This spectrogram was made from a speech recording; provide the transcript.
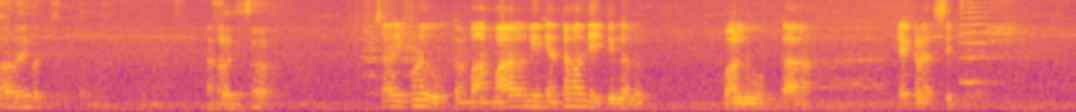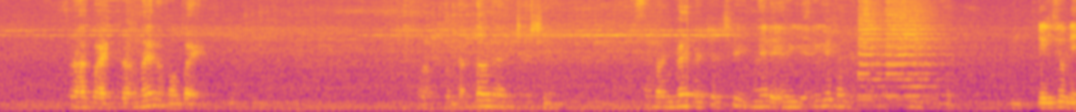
జరుగుతుంది. ఆ, సార్ ఇప్పుడు మా- మీకు ఎంతమంది పిల్లలు? వాళ్ళు ఎక్కడ సెట్? నాకు ఐదు ఒక అబ్బాయి పెద్దగా వచ్చేసి ఎరిగి డబ్బులు చేసింది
